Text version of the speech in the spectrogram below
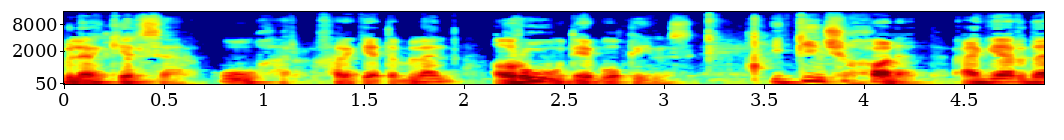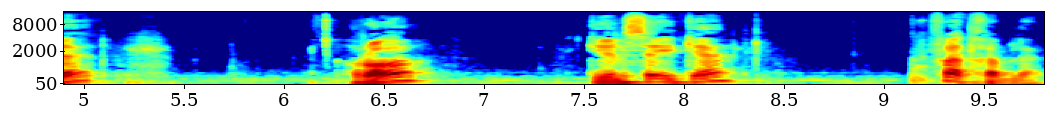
bilan kelsa, u harakati bilan ru deb o'qiymiz. Ikkinchi holat, agarda ro kelsa ekan fatha bilan.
